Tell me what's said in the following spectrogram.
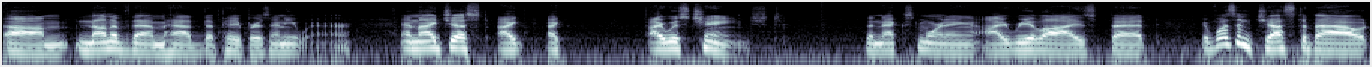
um, none of them had the papers anywhere. And I just, I, I, I was changed. The next morning, I realized that it wasn't just about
